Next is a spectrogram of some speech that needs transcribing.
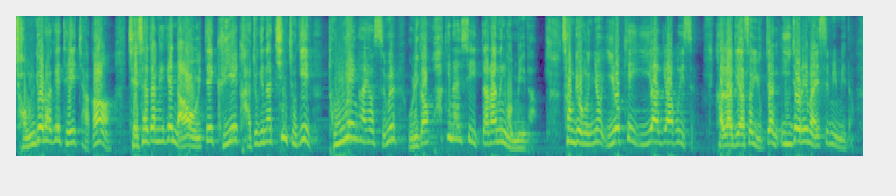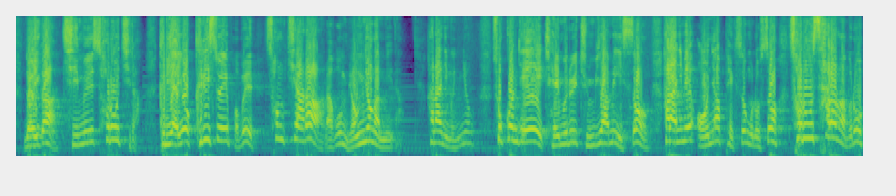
정결하게 될 자가 제사장에게 나올 때 그의 가족이나 친척이 동행하였음을 우리가 확인할 수 있다라는 겁니다. 성경은요, 이렇게 이야기하고 있어요. 갈라디아서 6장 2절의 말씀입니다. 너희가 짐을 서로 지라. 그리하여 그리스도의 법을 성취하라 라고 명령합니다. 하나님은요, 속건제의 재물을 준비함에 있어 하나님의 언약 백성으로서 서로 사랑함으로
